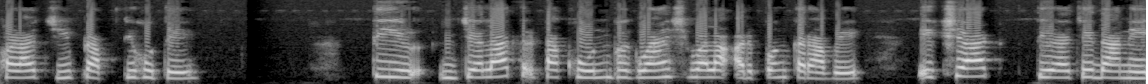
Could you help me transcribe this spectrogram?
फळाची प्राप्ती होते. तीळ जलात टाकून भगवान शिवाला अर्पण करावे. एकशे आठ तिळाचे दाणे.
